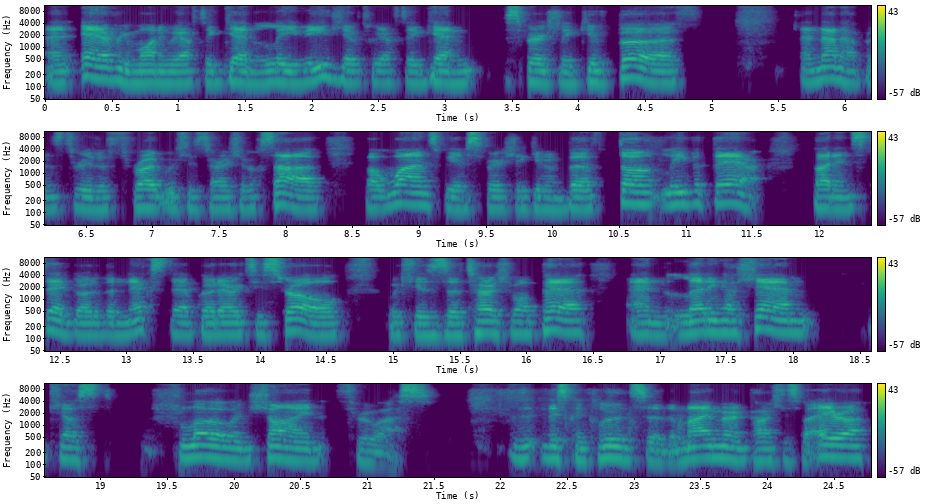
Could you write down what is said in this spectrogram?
and every morning we have to again leave Egypt, we have to again spiritually give birth and that happens through the throat, which is Torah Sav. But once we have spiritually given birth, don't leave it there, but instead go to the next step, go to Eretz Yisrael, which is uh, Torah Peh, and letting Hashem just flow and shine through us. This concludes uh, the Maimer and Parshas Va'era,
